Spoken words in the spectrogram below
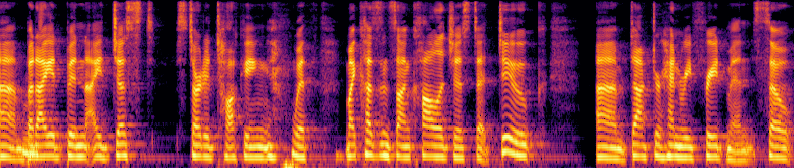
Um, But I had been, I just started talking with my cousin's oncologist at Duke, um, Dr. Henry Friedman. So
